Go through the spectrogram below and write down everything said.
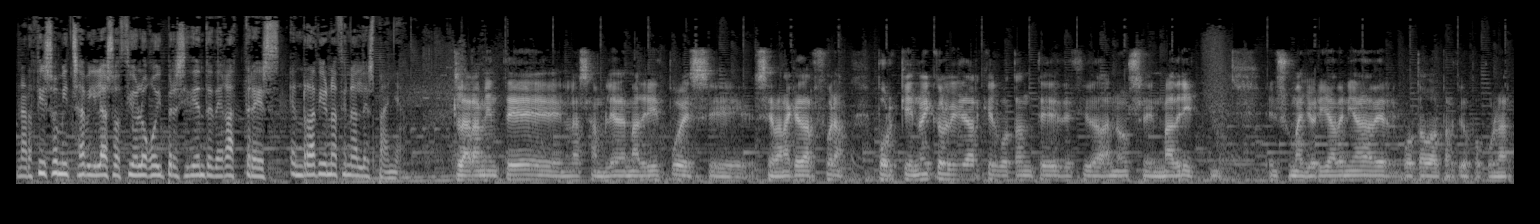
Narciso Michavila, sociólogo y presidente de GAT3 en Radio Nacional de España claramente en la Asamblea de Madrid pues eh, se van a quedar fuera, porque no hay que olvidar que el votante de Ciudadanos en Madrid en su mayoría venía de haber votado al Partido Popular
